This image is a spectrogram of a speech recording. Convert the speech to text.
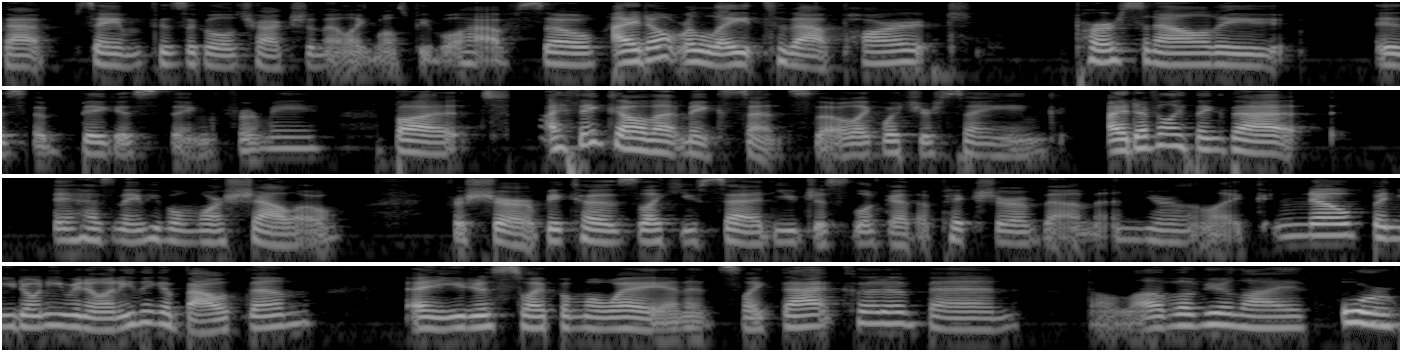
that same physical attraction that like most people have. So I don't relate to that part. Personality is the biggest thing for me, but I think all that makes sense though, like what you're saying. I definitely think that it has made people more shallow for sure because like you said you just look at a picture of them and you're like nope and you don't even know anything about them and you just swipe them away and it's like that could have been the love of your life. Or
